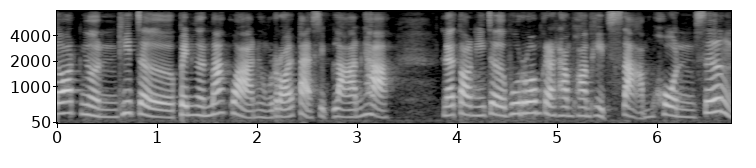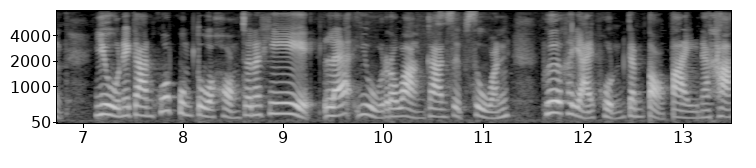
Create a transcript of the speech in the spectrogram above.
ยอดเงินที่เจอเป็นเงินมากกว่า 180 ล้านค่ะ และตอนนี้เจอผู้ร่วมกระทำความผิด 3 คน ซึ่งอยู่ในการควบคุมตัวของเจ้าหน้าที่ และอยู่ระหว่างการสืบสวน เพื่อขยายผลกันต่อไปนะคะ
